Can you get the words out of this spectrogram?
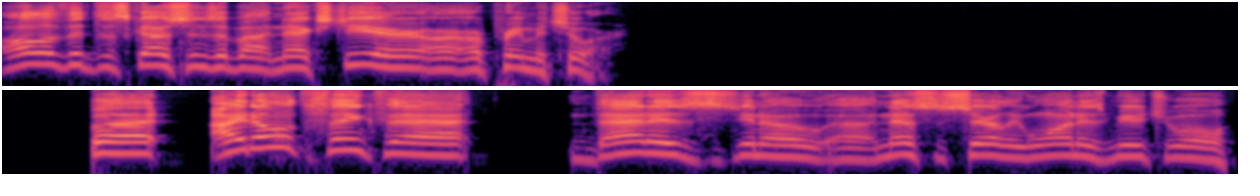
all of the discussions about next year are, are premature. But I don't think that that is, you know, uh, necessarily one is mutual,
